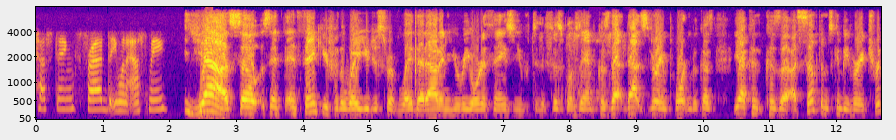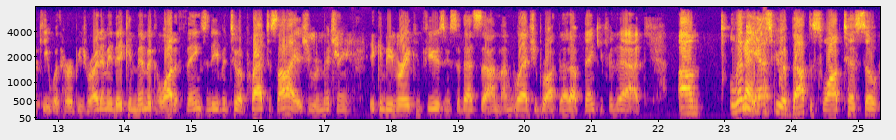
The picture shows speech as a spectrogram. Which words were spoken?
testing, Fred, that you want to ask me? Yeah, so, and thank you for the way you just sort of laid that out and you reorder things you, to the physical exam because that that's very important because yeah, because uh, symptoms can be very tricky with herpes, right? I mean, they can mimic a lot of things, and even to a practice eye, as you were mentioning, it can be very confusing. So that's uh, I'm I'm glad you brought that up. Thank you for that. Um, let me ask you about the swab test. So,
